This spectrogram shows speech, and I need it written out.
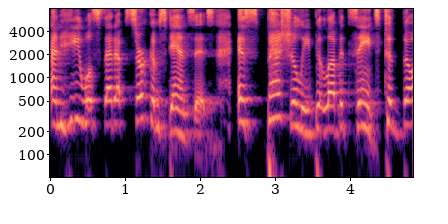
and he will set up circumstances, especially beloved saints, to those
